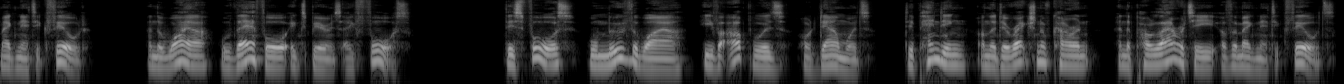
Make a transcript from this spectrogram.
magnetic field, and the wire will therefore experience a force. This force will move the wire either upwards or downwards, depending on the direction of current and the polarity of the magnetic fields.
